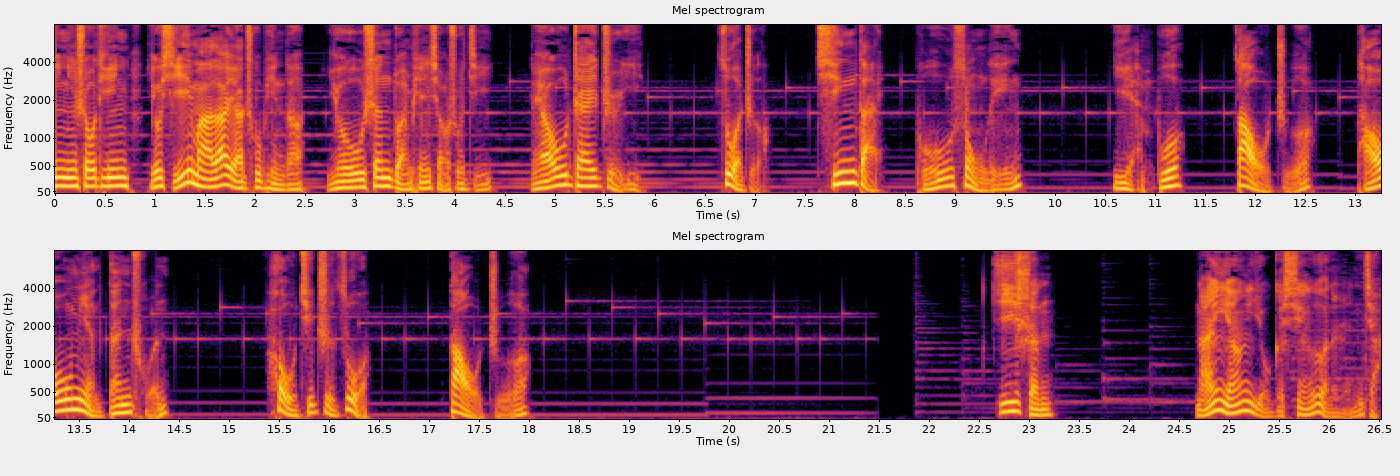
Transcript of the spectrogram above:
迎您收听由喜马拉雅出品的有声短篇小说集《聊斋志异》，作者：清代蒲松龄，演播：道哲、桃面单纯，后期制作：道哲。鸡身，南阳有个姓鄂的人家，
